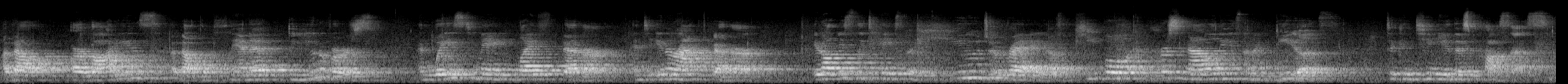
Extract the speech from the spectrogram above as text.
about our bodies, about the planet, the universe, and ways to make life better and to interact better, it obviously takes a huge array of people and personalities and ideas to continue this process.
